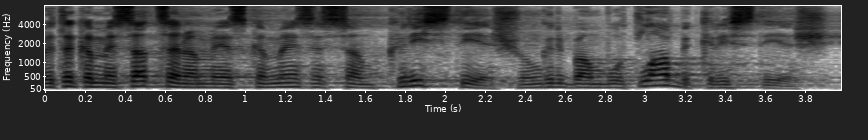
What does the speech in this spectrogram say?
Bet tad, kad mēs atceramies, ka mēs esam kristieši un gribam būt labi kristieši,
